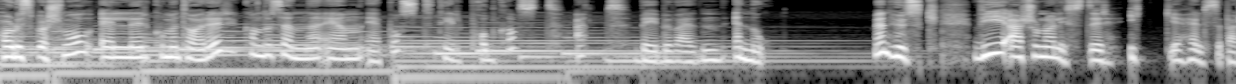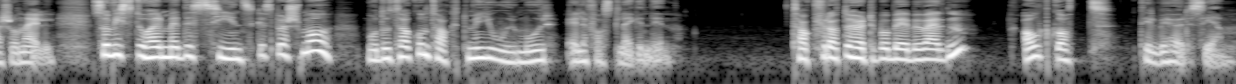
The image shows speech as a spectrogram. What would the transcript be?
Har du spørsmål eller kommentarer, kan du sende en e-post til podkast at babyverden.no. Men husk, vi er journalister, ikke helsepersonell, så hvis du har medisinske spørsmål, må du ta kontakt med jordmor eller fastlegen din. Takk for at du hørte på Babyverden. Alt godt til vi høres igjen.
